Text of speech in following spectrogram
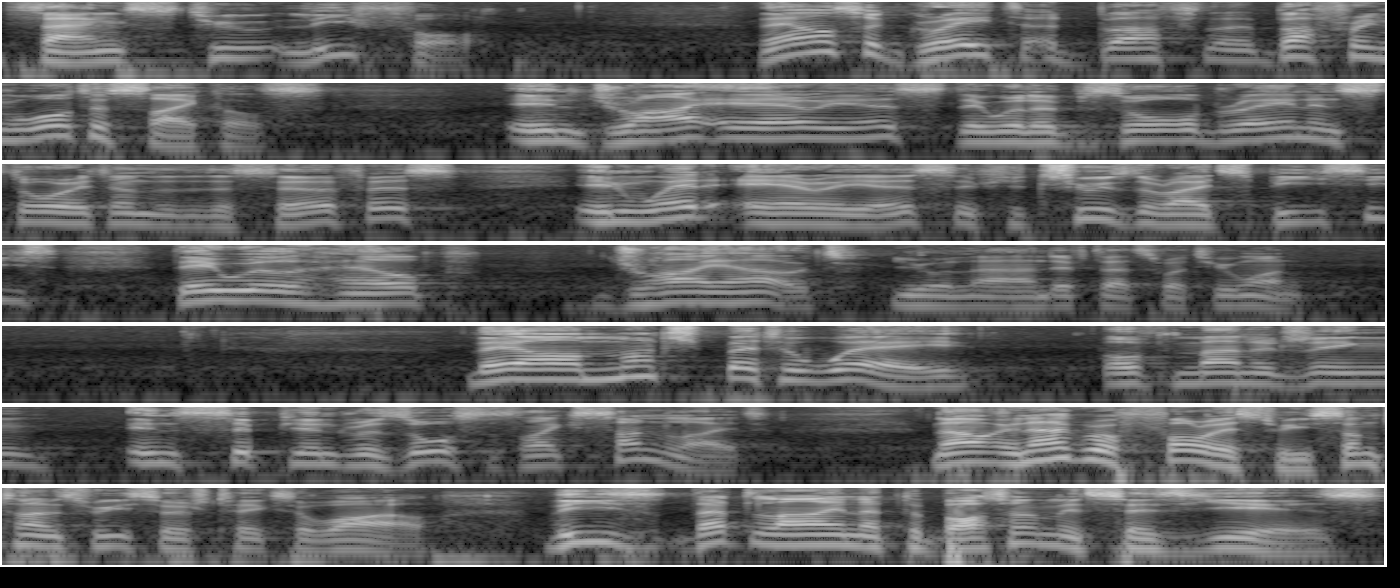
thanks to leaf fall. They're also great at buff- uh, buffering water cycles In dry areas, they will absorb rain and store it under the surface. In wet areas, if you choose the right species, they will help dry out your land if that's what you want. They are a much better way of managing incipient resources like sunlight. Now, in agroforestry, sometimes research takes a while. These, that line at the bottom, it says years.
